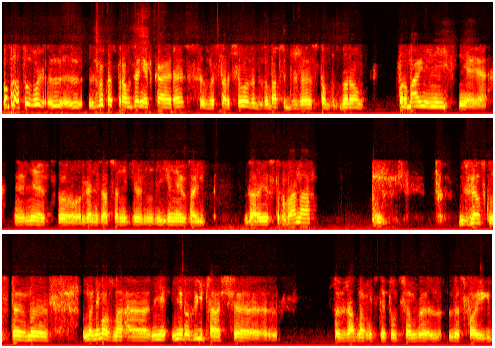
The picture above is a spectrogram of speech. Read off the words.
po prostu zwy, yy, zwykłe sprawdzenie w KRS wystarczyło, żeby zobaczyć, że Stop Zbiorą formalnie nie istnieje. Nie jest to organizacja, nigdzie, nigdzie nie jest za- zarejestrowana. W związku z tym no nie można, nie, nie rozlicza się przed żadną instytucją ze, ze swoich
